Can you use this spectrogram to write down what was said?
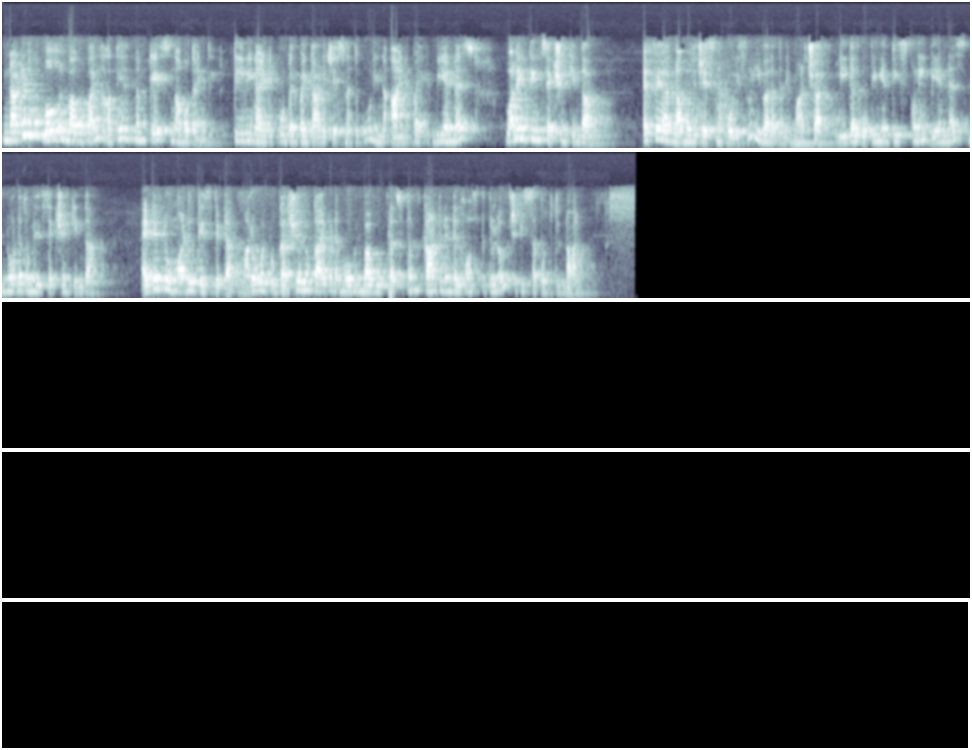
నటుడు మోహన్ బాబుపై హత్యాయత్నం కేసు నమోదైంది. టీవీ నైన్ రిపోర్టర్పై దాడి చేసినందుకు నిన్న ఆయనపై బిఎన్ఎస్ వన్ ఎయిటీన్ సెక్షన్ కింద ఎఫ్ఐఆర్ నమోదు చేసిన పోలీసులు ఇవాళ దాన్ని మార్చారు. లీగల్ ఒపీనియన్ తీసుకుని బిఎన్ఎస్ నూట తొమ్మిది సెక్షన్ కింద అటెంప్ట్ మర్డర్ కేసు పెట్టారు. మరోవైపు ఘర్షణలో గాయపడ్డ మోహన్ బాబు ప్రస్తుతం కాంటినెంటల్ హాస్పిటల్లో చికిత్స పొందుతున్నారు.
